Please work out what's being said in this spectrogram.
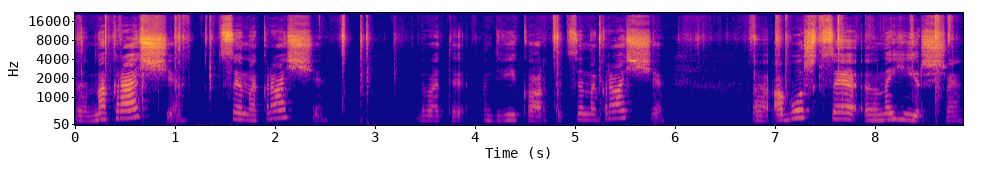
е, на краще, це на краще. Давайте дві карти. Це на краще. Е, Або ж це е, на гірше,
